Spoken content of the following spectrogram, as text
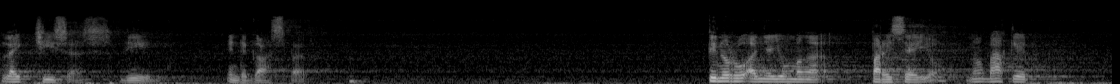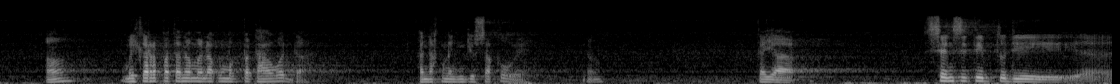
like Jesus did in the gospel. Tinuruan niya yung mga pariseyo. No? Bakit? Oh? May karapatan naman akong magpatawad. Ah. Anak ng Diyos ako eh. No? Kaya, sensitive to the uh,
